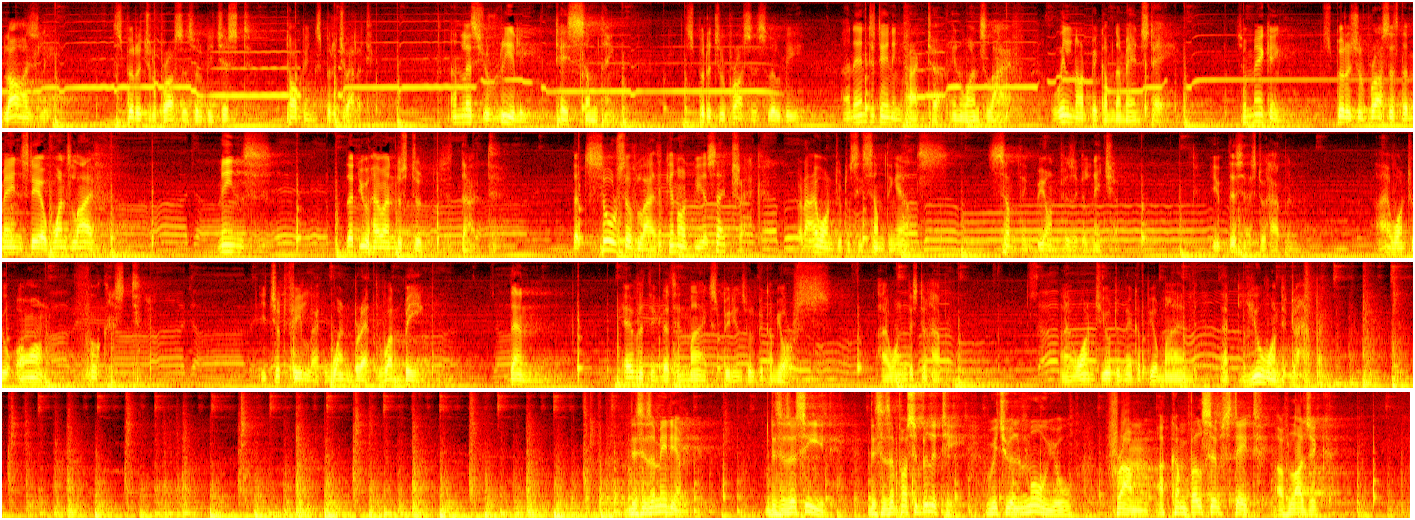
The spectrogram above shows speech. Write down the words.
largely spiritual process will be just talking spirituality. Unless you really taste something, spiritual process will be an entertaining factor in one's life, will not become the mainstay. So making spiritual process the mainstay of one's life means that you have understood that, that source of life cannot be a sidetrack. But I want you to see something else, something beyond physical nature. If this has to happen, I want you on, focused. It should feel like one breath, one being. Then everything that's in my experience will become yours. I want this to happen. I want you to make up your mind that you want it to happen. This is a medium, this is a seed, this is a possibility which will move you from a compulsive state of logic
